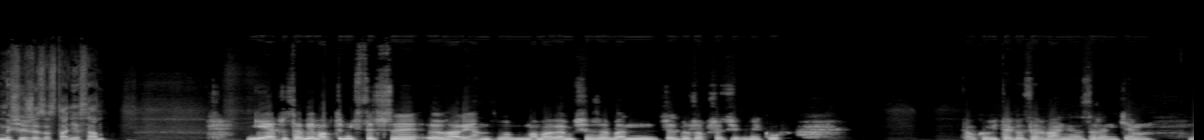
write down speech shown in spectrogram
Myślisz, że zostanie sam? Nie, przedstawiam optymistyczny wariant. Obawiam się, że będzie dużo przeciwników całkowitego zerwania z rynkiem e,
